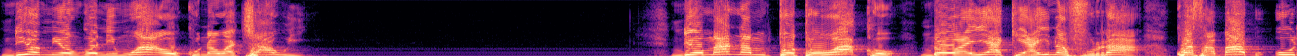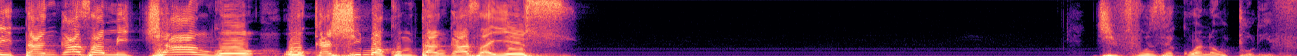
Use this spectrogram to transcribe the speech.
ndio miongoni mwao kuna wachawi. Ndio maana mtoto wako ndoa yake haina furaha, kwa sababu ulitangaza michango ukashindwa kumtangaza Yesu. Jifunze kuwa na utulivu,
